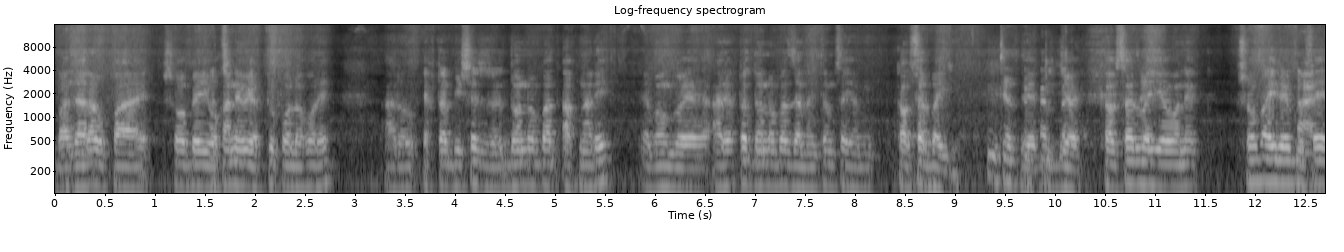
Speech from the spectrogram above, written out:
বা যারা উপায় সবাই ওখানেও একটু ফলো করে। আর একটা বিশেষ ধন্যবাদ আপনারই। এবং আর একটা ধন্যবাদ জানাইতাম চাই আমি কাউসার ভাই। কাউসার ভাইয়া অনেক সবাই রে বুঝাই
